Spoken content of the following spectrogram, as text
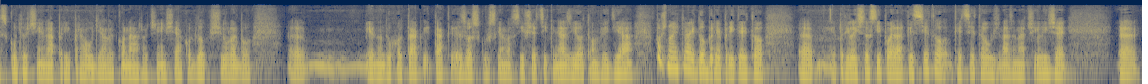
skutočne na prípravu ďaleko náročnejšie ako dlhšiu, lebo e, jednoducho tak, tak zo skúsenosti všetci kňazi o tom vedia. Možno je to aj dobre pri tejto e, príležitosti povedať, keď ste to, keď ste to už naznačili, že E,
